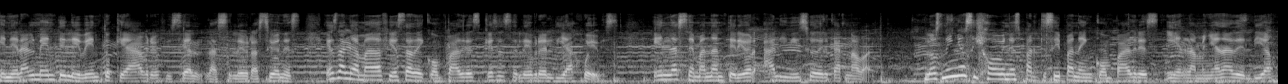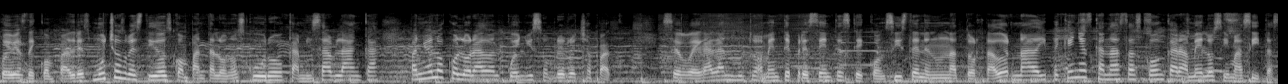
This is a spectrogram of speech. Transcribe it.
Generalmente el evento que abre oficial las celebraciones es la llamada fiesta de compadres que se celebra el día jueves, en la semana anterior al inicio del carnaval. Los niños y jóvenes participan en compadres y en la mañana del día jueves de compadres muchos vestidos con pantalón oscuro, camisa blanca, pañuelo colorado al cuello y sombrero chapaco se regalan mutuamente presentes que consisten en una torta adornada y pequeñas canastas con caramelos y masitas,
